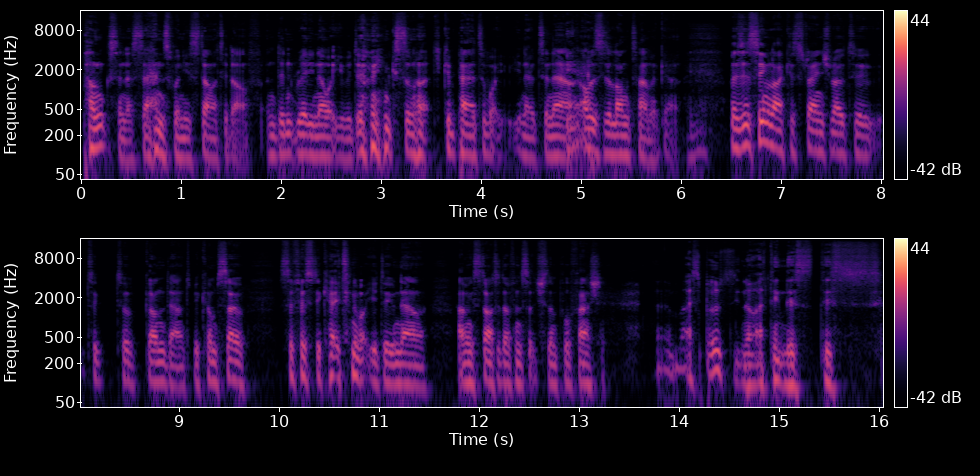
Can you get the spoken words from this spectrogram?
punks in a sense when you started off and didn't really know what you were doing so much compared to what you know to now. Yeah. Obviously, a long time ago, yeah. but it seemed like a strange road to, to to have gone down to become so sophisticated in what you do now, having started off in such simple fashion? Um, I suppose you know. I think this this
